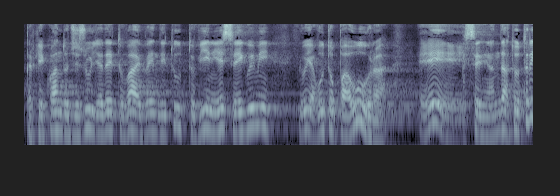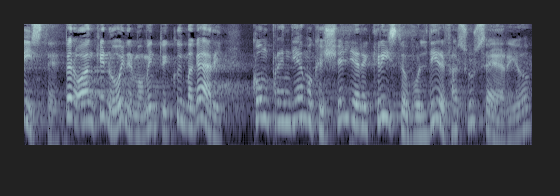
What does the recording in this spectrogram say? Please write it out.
perché quando Gesù gli ha detto vai, vendi tutto, vieni e seguimi, lui ha avuto paura e se n'è andato triste, però anche noi nel momento in cui magari comprendiamo che scegliere Cristo vuol dire far sul serio,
